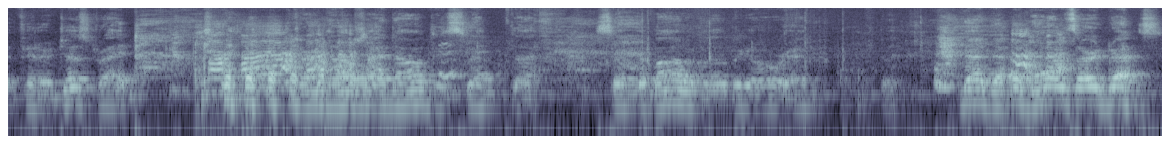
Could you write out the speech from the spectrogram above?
it fit her just right. Turned it upside down to slip the, at the bottom of it, big overhead. That, that, that was our dress.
